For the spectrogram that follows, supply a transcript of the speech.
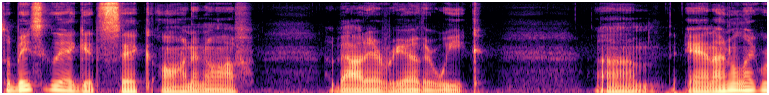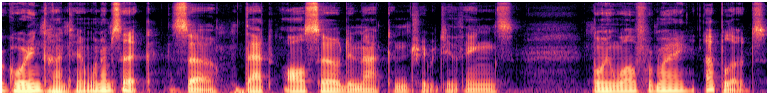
So basically, I get sick on and off about every other week. Um, and I don't like recording content when I'm sick. So that also did not contribute to things going well for my uploads.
